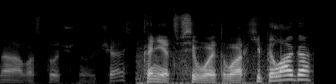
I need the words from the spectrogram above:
на восточную часть. Конец всего этого архипелага.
